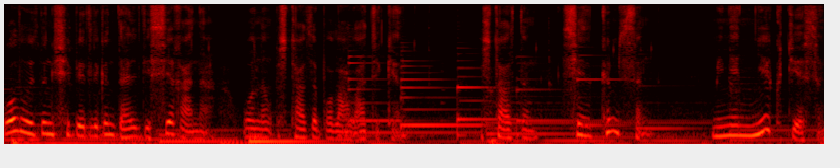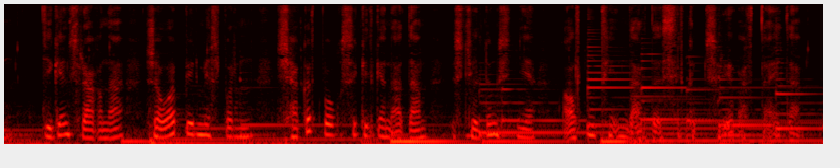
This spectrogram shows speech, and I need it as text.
Ол өзінің шеберлігін дәлелдесе ғана оның ұстазы бола алады екен. Ұстаздың сен кімсің? Менен не күтесің? деген сұрағына жауап бермес бұрын шәкірт болғысы келген адам үстелдің үстіне алтын тиындарды сілкіп түсіре бастайды.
